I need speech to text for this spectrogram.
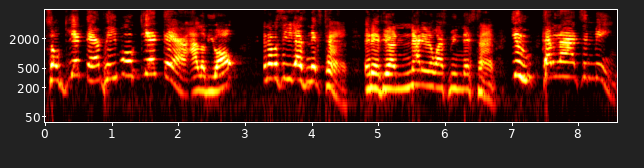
So get there, people. Get there. I love you all. And I'm going to see you guys next time. And if you're not here to watch me next time, you have lied to me.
